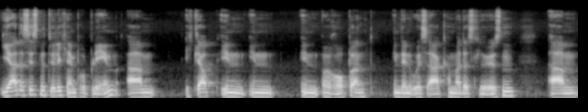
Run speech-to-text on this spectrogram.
Ja, das ist natürlich ein Problem. Ähm, ich glaube, in, in, in Europa und in den USA kann man das lösen. Ähm,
